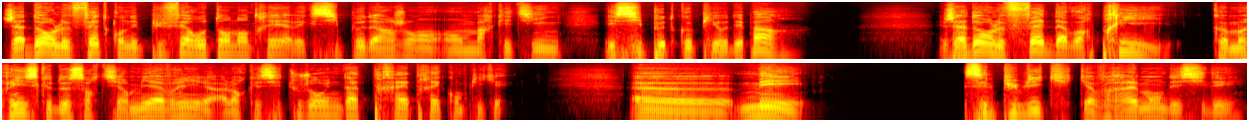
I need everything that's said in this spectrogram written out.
J'adore le fait qu'on ait pu faire autant d'entrées avec si peu d'argent en marketing et si peu de copies au départ. J'adore le fait d'avoir pris comme risque de sortir mi-avril, alors que c'est toujours une date très très compliquée. Euh, mais c'est le public qui a vraiment décidé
